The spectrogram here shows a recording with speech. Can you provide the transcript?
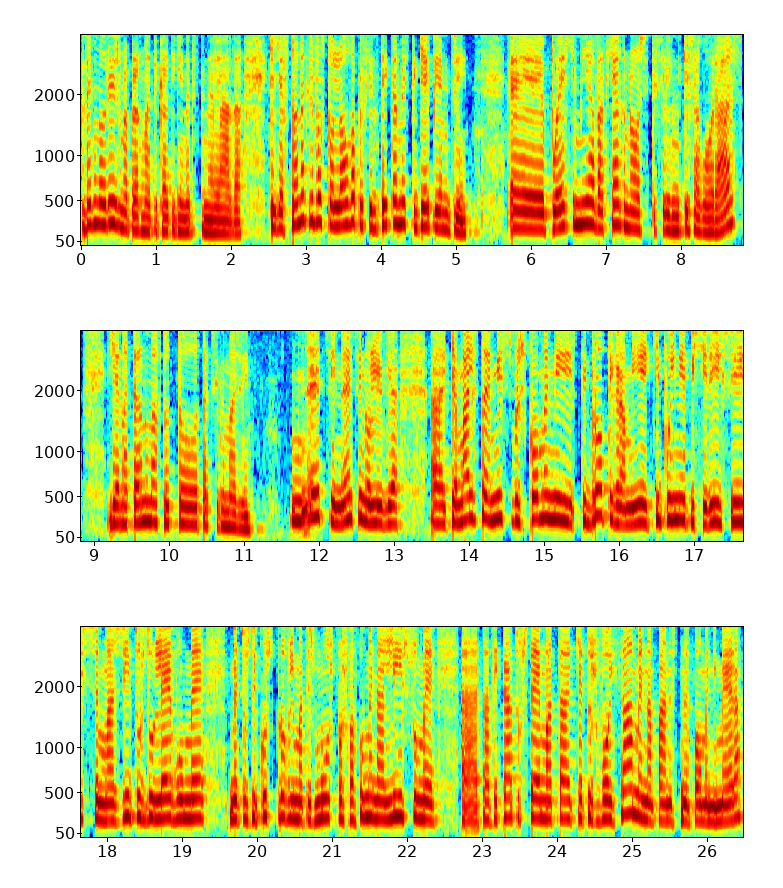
δεν γνωρίζουμε πραγματικά τι γίνεται στην Ελλάδα. Και γι' αυτόν ακριβώς το λόγο απευθυνθήκαμε στην KPMG, ε, που έχει μια βαθιά γνώση της ελληνικής αγοράς, για να κάνουμε αυτό το ταξίδι μαζί. Έτσι είναι, έτσι είναι Ολίβια. Και μάλιστα εμείς βρισκόμενοι στην πρώτη γραμμή, εκεί που είναι οι επιχειρήσεις, μαζί τους δουλεύουμε με τους δικούς τους προβληματισμούς, προσπαθούμε να λύσουμε τα δικά τους θέματα και τους βοηθάμε να πάνε στην επόμενη μέρα.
